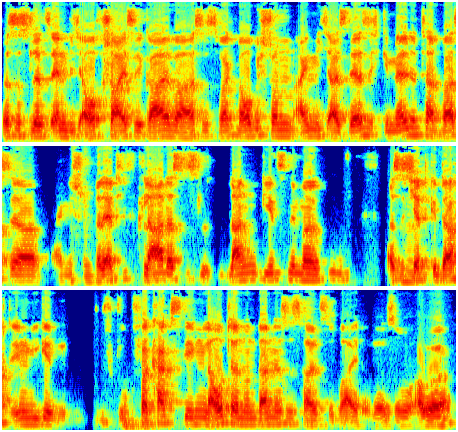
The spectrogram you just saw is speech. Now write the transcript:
dass es letztendlich auch scheißegal war. Also es war, glaube ich, schon eigentlich, als der sich gemeldet hat, war es ja eigentlich schon relativ klar, dass es lang geht's nicht mehr gut. Also ich hätte gedacht, irgendwie du verkackst gegen Lautern und dann ist es halt soweit oder so. Aber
